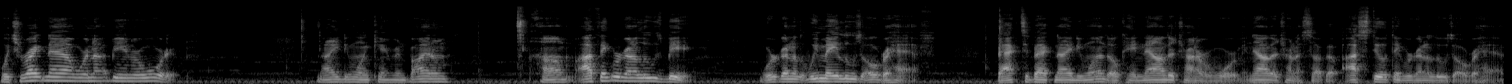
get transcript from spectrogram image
Which right now we're not being rewarded. 91 Camryn Bynum. Um, I think we're gonna lose big. We're gonna we may lose over half. Back to back 91s. Okay, now they're trying to reward me. Now they're trying to suck up. I still think we're gonna lose over half.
